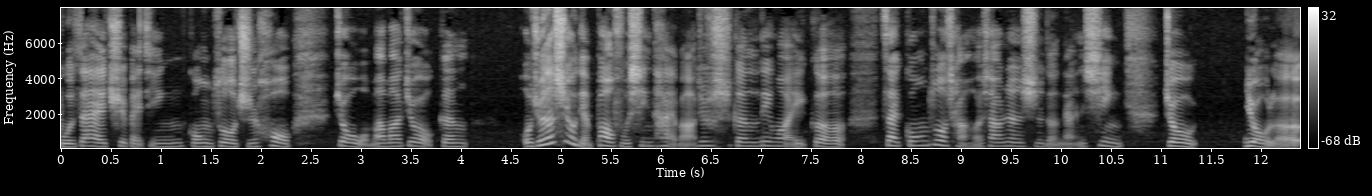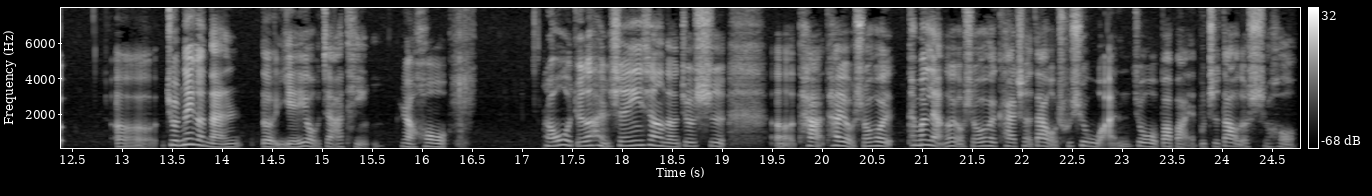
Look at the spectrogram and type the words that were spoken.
不再去北京工作之后，就我妈妈就跟我觉得是有点报复心态吧，就是跟另外一个在工作场合上认识的男性就有了。呃，就那个男的也有家庭，然后，然后我觉得很深印象的就是，呃，他他有时候会，他们两个有时候会开车带我出去玩，就我爸爸也不知道的时候，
